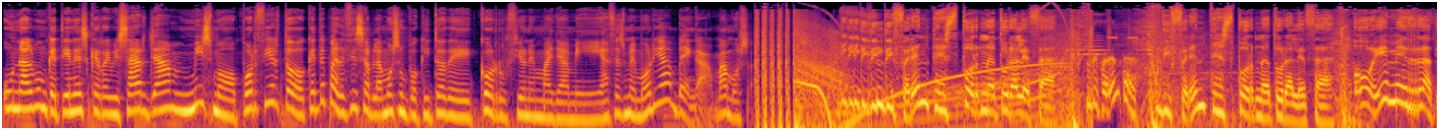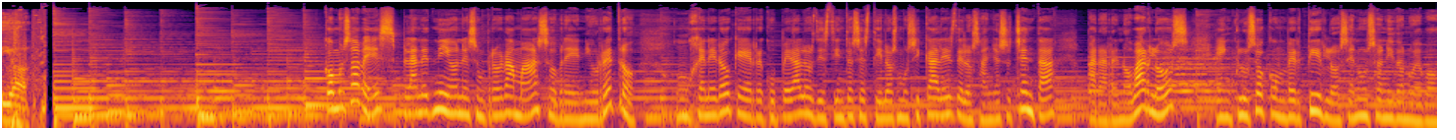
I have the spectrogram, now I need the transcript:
un álbum que tienes que revisar ya mismo. Por cierto, ¿qué te parece si hablamos un poquito de corrupción en Miami? ¿Haces memoria? Venga, vamos. Diferentes por naturaleza. Diferentes. Diferentes por naturaleza. OM Radio. Como sabes, Planet Neon es un programa sobre New Retro, un género que recupera los distintos estilos musicales de los años 80 para renovarlos e incluso convertirlos en un sonido nuevo.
